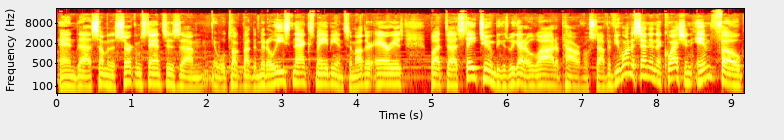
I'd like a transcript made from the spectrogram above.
and uh, some of the circumstances. Um, we'll talk about the Middle East next, maybe, and some other areas. But uh, stay tuned because we got a lot of powerful stuff. If you want to send in a question, info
